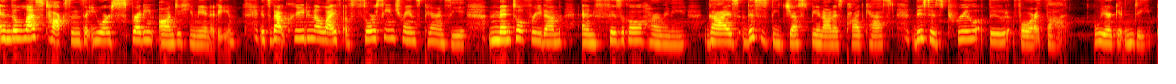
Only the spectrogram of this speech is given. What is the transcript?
and the less toxins that you are spreading onto humanity. It's about creating a life of sourcing transparency, mental freedom, and physical harmony. Guys, this is the Just Being Honest podcast. This is true food for thought. We are getting deep.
